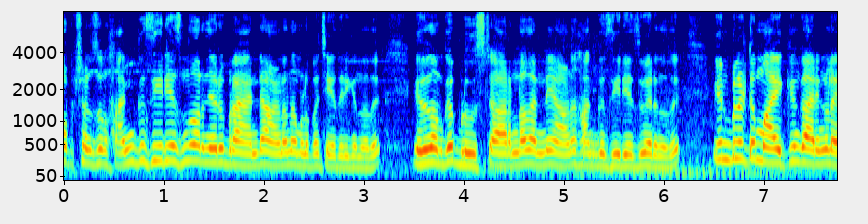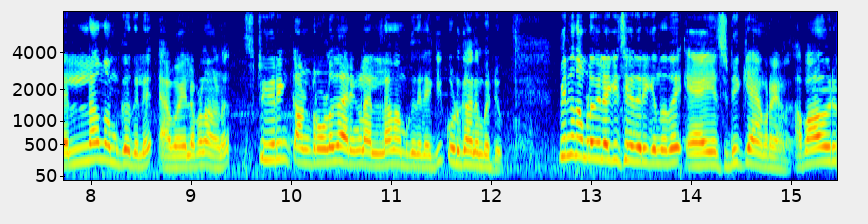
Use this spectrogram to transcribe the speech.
ഓപ്ഷൻസും ഹങ്ക് സീരീസ് എന്ന് പറഞ്ഞൊരു ബ്രാൻഡാണ് നമ്മളിപ്പോൾ ചെയ്തിരിക്കുന്നത്. ഇത് നമുക്ക് ബ്ലൂ സ്റ്റാറിന്റെ തന്നെയാണ് ഹങ്ക് സീരീസ് വരുന്നത്. ഇൻബിൽട്ട് മൈക്കും കാര്യങ്ങളും എല്ലാം നമുക്കിതിൽ അവൈലബിൾ ആണ്. സ്റ്റിയറിംഗ് കൺട്രോൾ കാര്യങ്ങളെല്ലാം നമുക്കിതിലേക്ക് കൊടുക്കാനും പറ്റും. പിന്നെ നമ്മളിതിലേക്ക് ചെയ്തിരിക്കുന്നത് എ എച്ച് ഡി ക്യാമറയാണ് അപ്പോൾ ആ ഒരു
